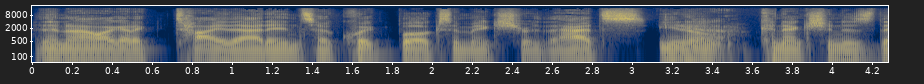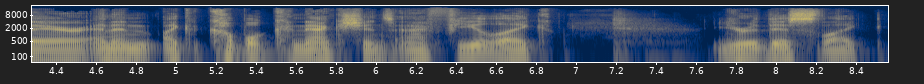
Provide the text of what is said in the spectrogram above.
And then now I got to tie that into QuickBooks and make sure that's, you know, Yeah. connection is there. And then like a couple connections. And I feel like you're this like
